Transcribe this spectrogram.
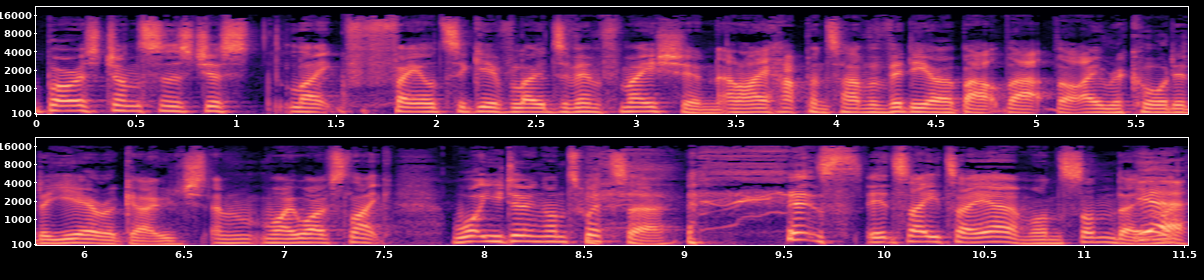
Boris Johnson's just like failed to give loads of information, and I happen to have a video about that that I recorded a year ago." And my wife's like, "What are you doing on Twitter?" it's it's eight a.m. on Sunday. Yeah,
